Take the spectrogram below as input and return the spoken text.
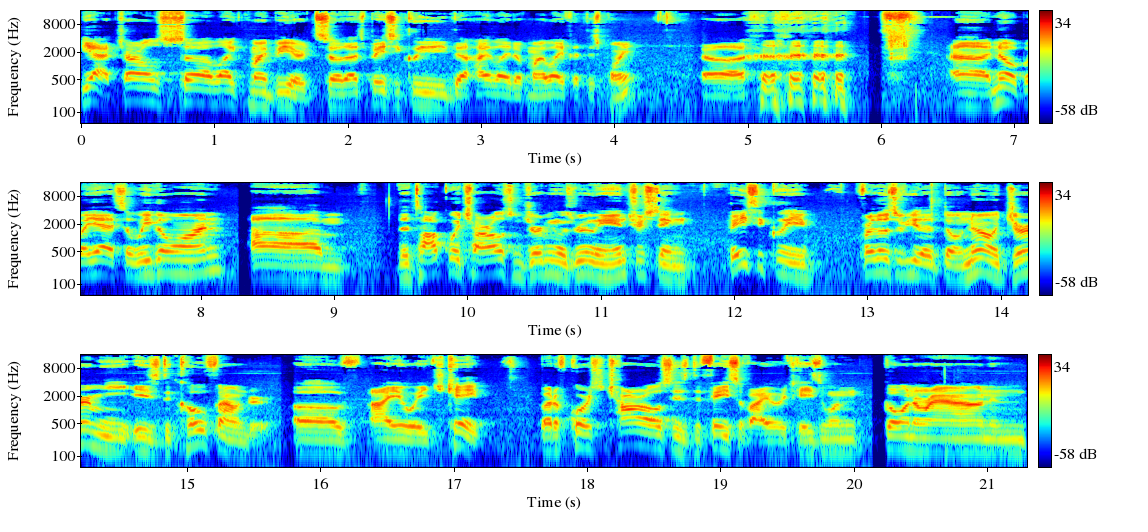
yeah. Charles uh, liked my beard, so that's basically the highlight of my life at this point. Uh, uh, no, but yeah. So we go on. Um, the talk with Charles and Jeremy was really interesting. Basically, for those of you that don't know, Jeremy is the co-founder of IOHK. But of course, Charles is the face of IOHK. He's the one going around and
